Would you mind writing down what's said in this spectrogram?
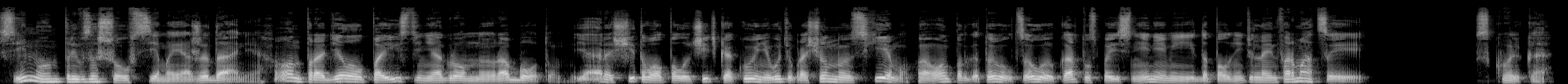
Симон превзошел все мои ожидания. Он проделал поистине огромную работу. Я рассчитывал получить какую-нибудь упрощенную схему, а он подготовил целую карту с пояснениями и дополнительной информацией. «Сколько?»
